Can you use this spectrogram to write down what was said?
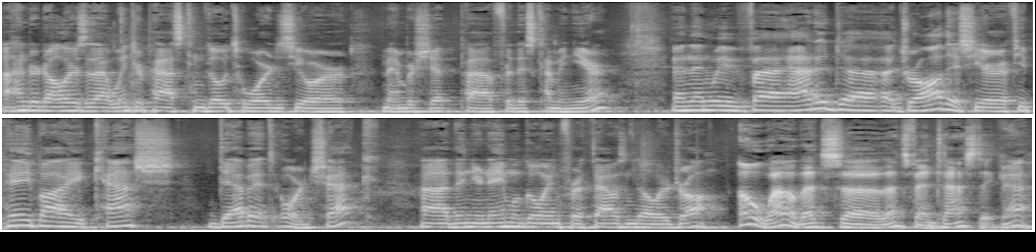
$100 of that winter pass can go towards your membership uh, for this coming year. And then we've uh, added uh, a draw this year. If you pay by cash, debit, or check, uh, then your name will go in for a thousand dollar draw. Oh wow, that's uh, that's fantastic. Yeah,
